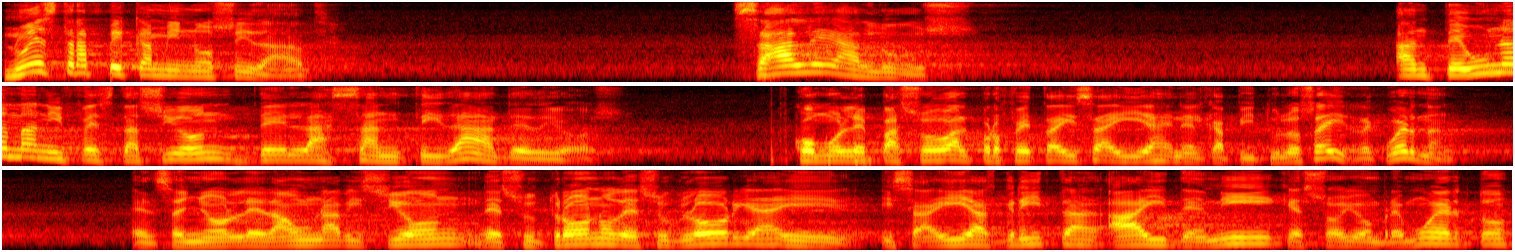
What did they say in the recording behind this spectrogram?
Nuestra pecaminosidad sale a luz ante una manifestación de la santidad de Dios, como le pasó al profeta Isaías en el capítulo 6, ¿recuerdan? El Señor le da una visión de su trono, de su gloria, y Isaías grita, ay de mí, que soy hombre muerto,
